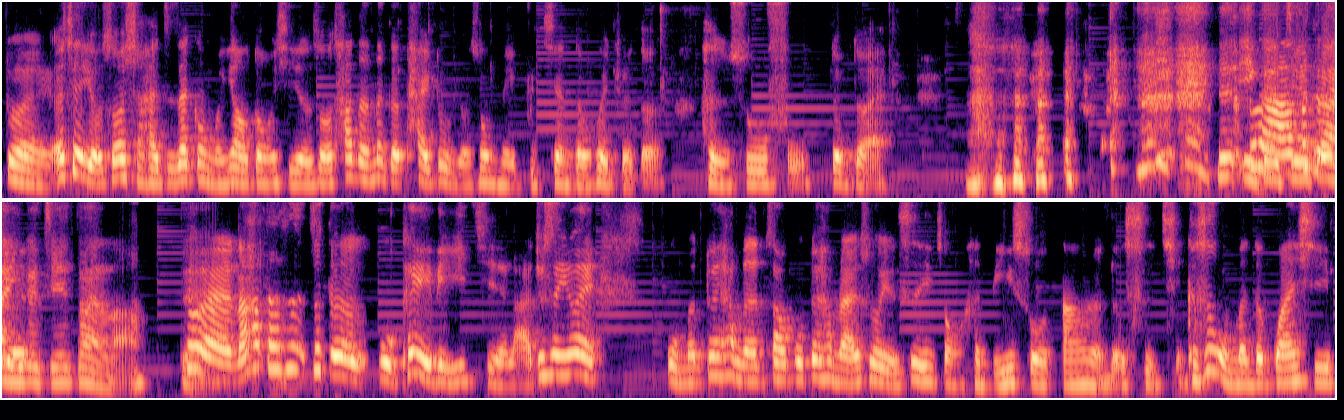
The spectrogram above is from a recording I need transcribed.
对，而且有时候小孩子在跟我们要东西的时候，他的那个态度有时候我们也不见得会觉得很舒服，对不对？就是一个阶段一个阶段了。对，然后但是这个我可以理解啦，就是因为我们对他们的照顾，对他们来说也是一种很理所当然的事情。可是我们的关系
